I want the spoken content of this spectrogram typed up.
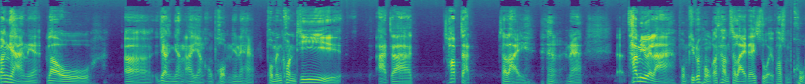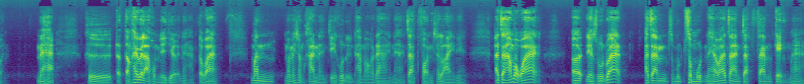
บางอย่างเนี่ยเราเอ่ออย่างอย่างอะอย่างของผมเนี่ยนะฮะผมเป็นคนที่อาจจะ ชอบจัดสไลด์นะถ้ามีเวลาผมคิดว่าผมก็ทำสไลด์ได้สวยพอสมควรนะฮะคือแต่ต้องให้เวลาผมเยอะๆนะครับ แต่ว่ามันมันไม่สำคัญนะจริงๆคนอื่นทำเอาก็ได้นะจัดฟอนต์สไลด์เนี่ย อาจารย์บอกว่าเอออย่างสมมติว่าอาจารย์สมมติสมมตินะฮะว่าอาจารย์จัดแฟ้มเก่งมาก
